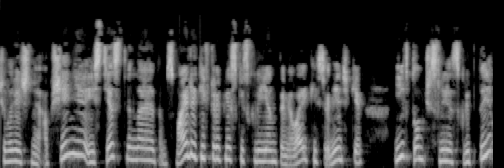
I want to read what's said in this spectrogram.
человечное общение, естественное, там, смайлики в переписке с клиентами, лайки, сердечки, и в том числе скрипты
